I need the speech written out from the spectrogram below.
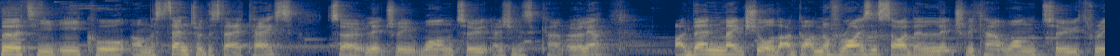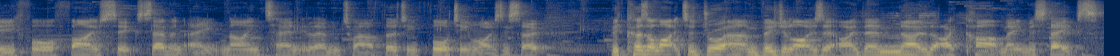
13 equal on the center of the staircase. So literally one, two, as you can count earlier. I then make sure that I've got enough rises, so I then literally count 1, 2, 3, 4, 5, 6, 7, 8, 9, 10, 11, 12, 13, 14 rises. So because I like to draw it out and visualize it, I then know that I can't make mistakes,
